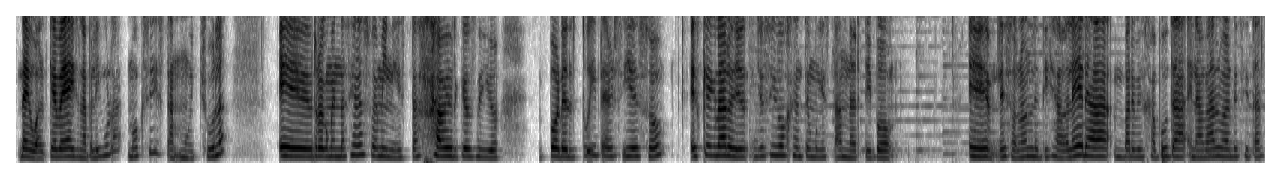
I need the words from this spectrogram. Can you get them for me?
Da igual, que veáis la película, Moxie está muy chula. Eh, recomendaciones feministas, a ver qué os digo. Por el Twitter y eso, es que claro, yo, yo sigo gente muy estándar, tipo eh, eso, ¿no? Leticia Dolera, Barbie Japuta, Ena Álvarez y tal.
